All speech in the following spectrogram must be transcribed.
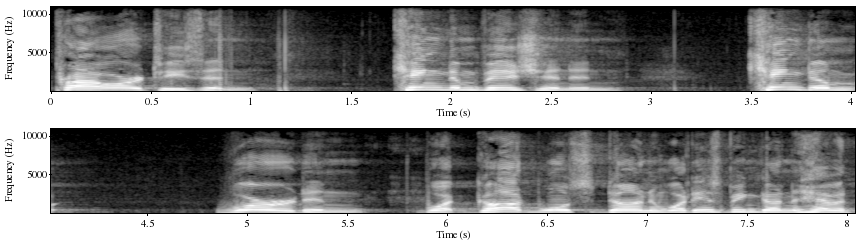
priorities and kingdom vision and kingdom word and what God wants done and what is being done in heaven,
